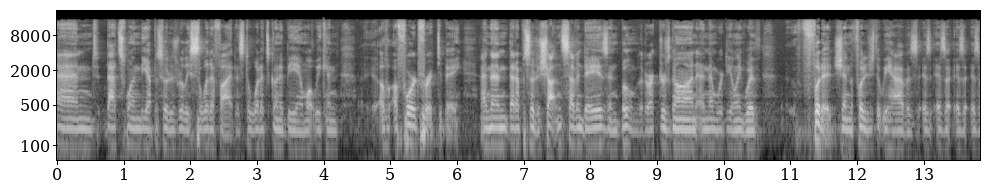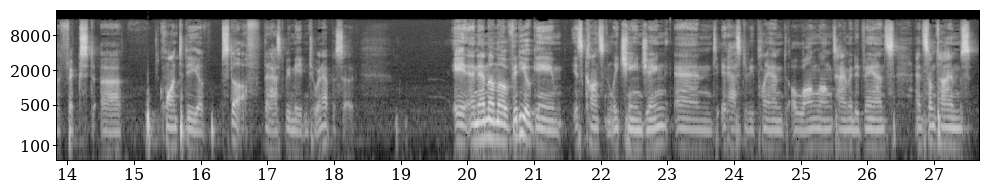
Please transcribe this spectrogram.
and that's when the episode is really solidified as to what it's going to be and what we can afford for it to be. And then that episode is shot in seven days, and boom, the director's gone, and then we're dealing with footage, and the footage that we have is, is, is, a, is a, a fixed uh, quantity of stuff that has to be made into an episode a, an MMO video game is constantly changing and it has to be planned a long, long time in advance. And sometimes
